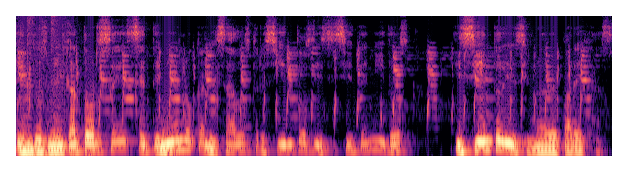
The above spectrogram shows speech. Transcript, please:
En 2014 se tenían localizados 317 nidos y 119 parejas.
